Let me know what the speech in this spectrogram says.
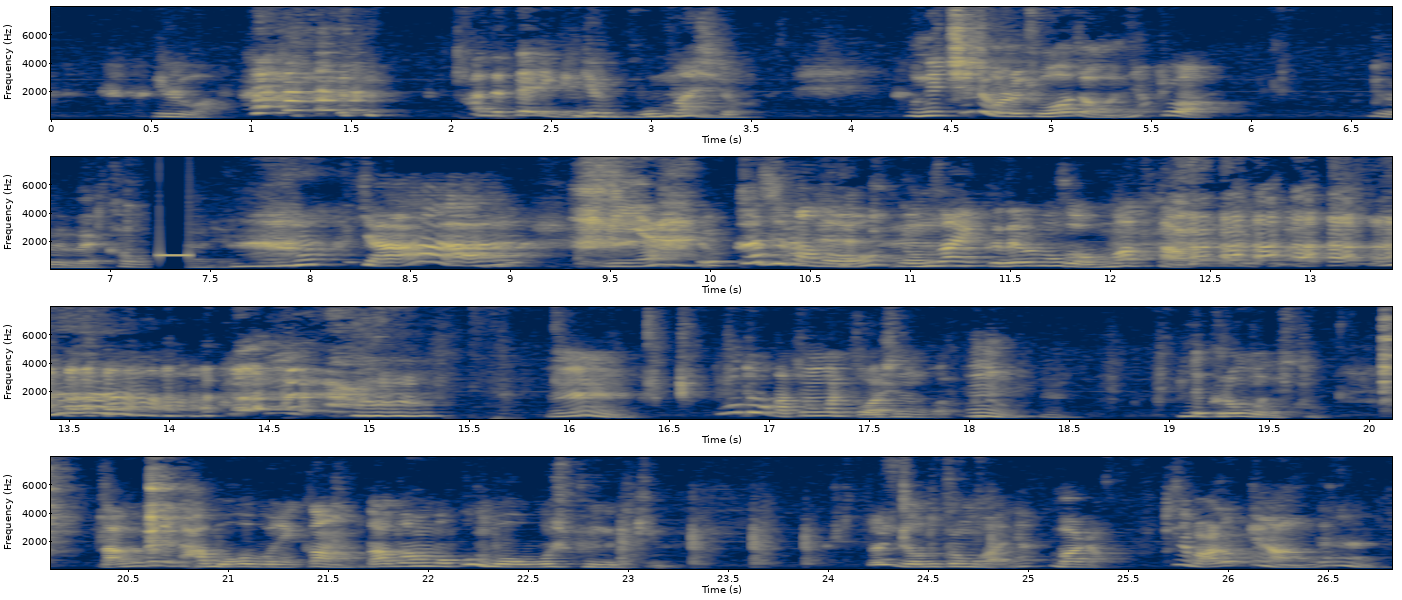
일로 와. 한 대 때리게. 이게 뭔 맛이야? 언니 치즈 원래 좋아하지 않았냐? 좋아. 근데 왜 맥하고 야! 미안. 욕하지 마, 너. 영상에 그대로 넣어서 엄마한테 다. 음, 토마토랑 같이 먹으니까 맛있는 것 같아. 응. 근데 그런 건 있어. 남들이 다 먹어보니까 나도 한번 꼭 먹어보고 싶은 느낌. 솔직히 너도 그런 거 아니야? 맞아. 근데 맛없진 않은데? 응.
